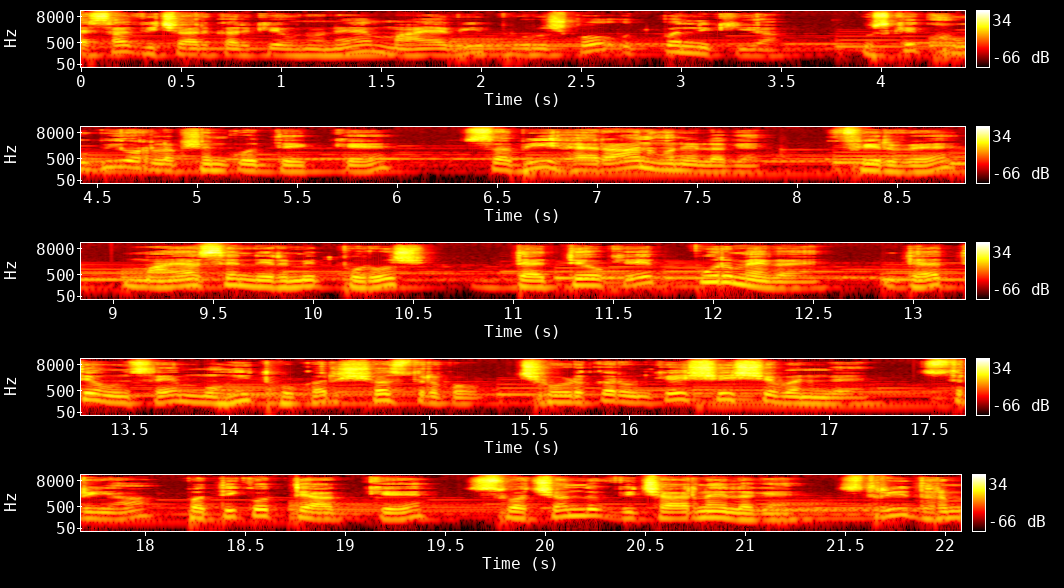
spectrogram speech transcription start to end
ऐसा विचार करके उन्होंने मायावी पुरुष को उत्पन्न किया। उसके खूबी और लक्षण को देख के सभी हैरान होने लगे। फिर वे माया से निर्मित पुरुष दैत्यों के पुर में गए। दैत्य उनसे मोहित होकर शस्त्र को छोड़कर उनके शिष्य बन गए। स्त्रियाँ पति को त्याग के स्वच्छंद विचारने लगे। स्त्री धर्म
